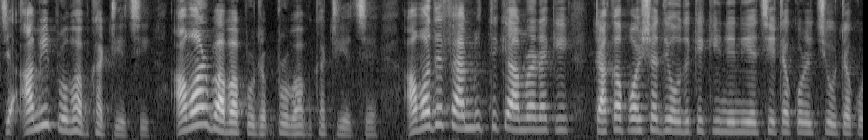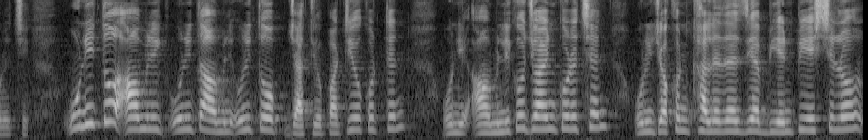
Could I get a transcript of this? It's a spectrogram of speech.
যে আমি প্রভাব খাটিয়েছি, আমার বাবা প্রভাব- খাটিয়েছে। আমাদের ফ্যামিলির থেকে আমরা নাকি টাকা পয়সা দিয়ে ওদেরকে কিনে নিয়েছি, এটা করেছি, ওটা করেছি। উনি তো আওয়ামী লীগ, উনি তো আওয়ামী লীগ, উনি তো জাতীয় পার্টিও করতেন, উনি আওয়ামী লীগও জয়েন করেছেন। উনি যখন খালেদা জিয়া বিএনপি এসেছিল,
